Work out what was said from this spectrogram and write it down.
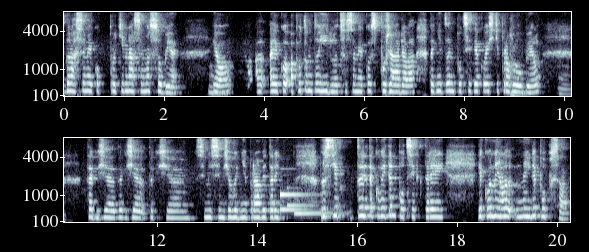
byla jsem jako protivná sama sobě. Hmm. Jo, a, a, jako, a potom to jídlo, co jsem jako spořádala, tak mě ten pocit jako ještě prohloubil. Hmm. Takže, takže, takže si myslím, že hodně právě tady, prostě to je takový ten pocit, který jako nejde popsat.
